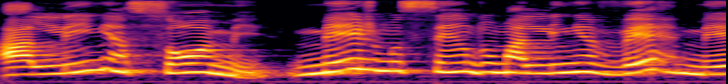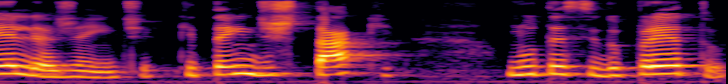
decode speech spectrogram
a linha some, mesmo sendo uma linha vermelha, gente, que tem destaque no tecido preto,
